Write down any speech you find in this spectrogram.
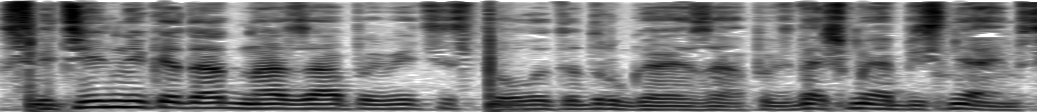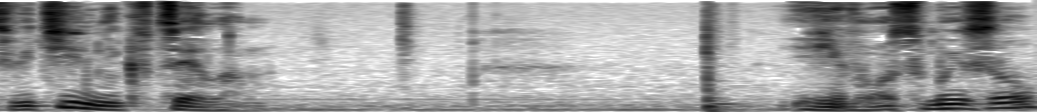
Светильник – это одна заповедь, и стол – это другая заповедь. Значит, мы объясняем светильник в целом, его смысл,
